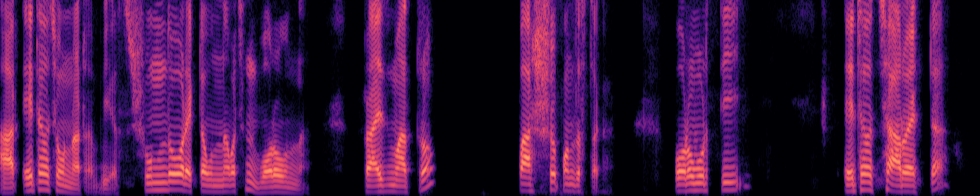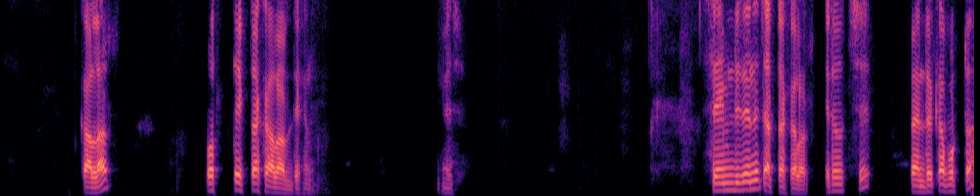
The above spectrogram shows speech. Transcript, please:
আর এটা হচ্ছে ওন্নাটা, বিয়াস। সুন্দর একটা ওন্না, পাচ্ছেন? বড় ওন্না। প্রাইস মাত্র পাঁচশো পঞ্চাশ টাকা। পরবর্তী, এটা হচ্ছে আরও একটা কালার প্রত্যেকটা কালার দেখেন। সেম ডিজাইনে চারটা কালার এটা হচ্ছে প্যান্টের কাপড়টা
